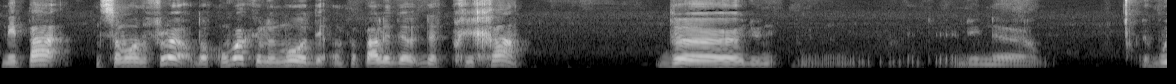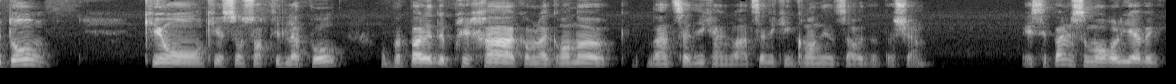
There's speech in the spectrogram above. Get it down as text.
mais pas seulement de fleurs. Donc on voit que le mot, on peut parler de, de d'une, de boutons qui, ont, qui sont sortis de la peau, On peut parler de pricha comme la grandeur d'un tzaddik, un tzaddik qui grandit dans sa Hashem. Et c'est pas nécessairement relié avec,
